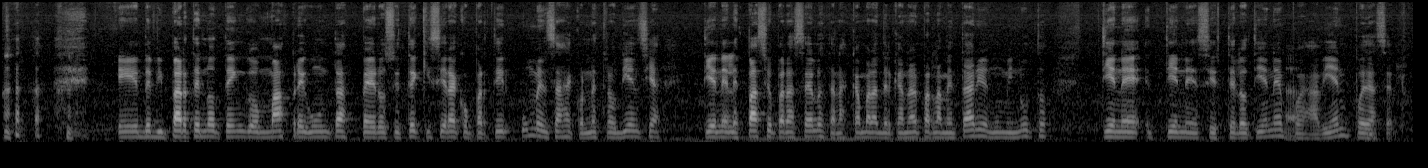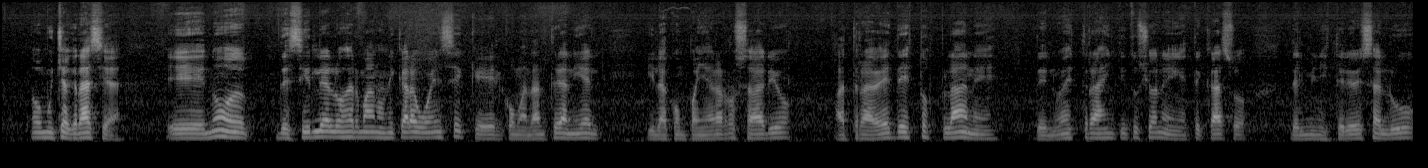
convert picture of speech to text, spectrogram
Eh, de mi parte no tengo más preguntas, pero si usted quisiera compartir un mensaje con nuestra audiencia, tiene el espacio para hacerlo, están las cámaras del canal parlamentario en un minuto. Tiene, tiene, si usted lo tiene, pues a bien puede hacerlo. No, muchas gracias. Eh, no, decirle a los hermanos nicaragüenses que el comandante Daniel y la compañera Rosario, a través de estos planes de nuestras instituciones, en este caso del Ministerio de Salud,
